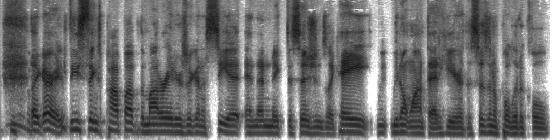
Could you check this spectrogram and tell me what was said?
like all right if these things pop up the moderators are going to see it and then make decisions like hey we, we don't want that here. This isn't a political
